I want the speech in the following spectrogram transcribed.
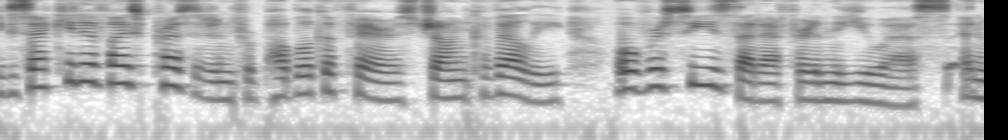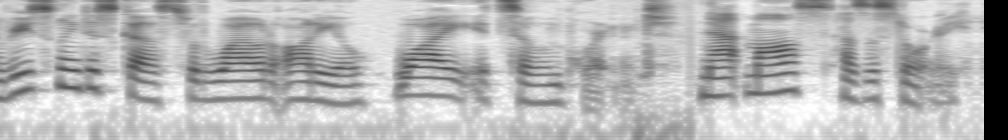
Executive Vice President for Public Affairs John Calvelli oversees that effort in the U.S. and recently discussed with Wild Audio why it's so important. Nat Moss has a story.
